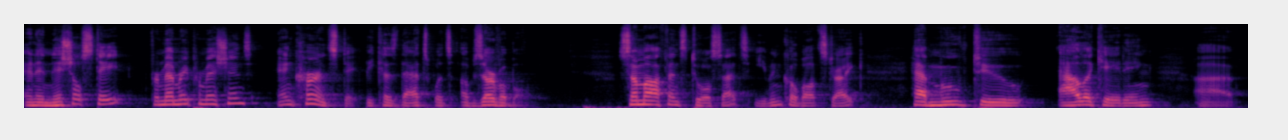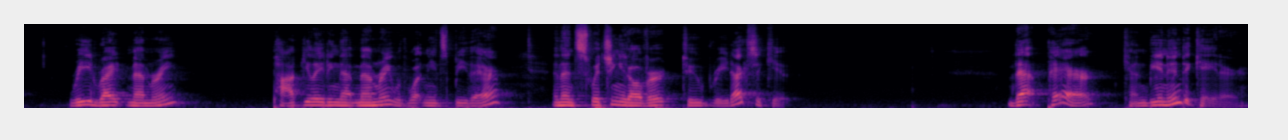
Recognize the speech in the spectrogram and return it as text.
an initial state for memory permissions and current state because that's what's observable. Some offense tool sets, even Cobalt Strike, have moved to allocating uh, read write memory, populating that memory with what needs to be there, and then switching it over to read execute. That pair can be an indicator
